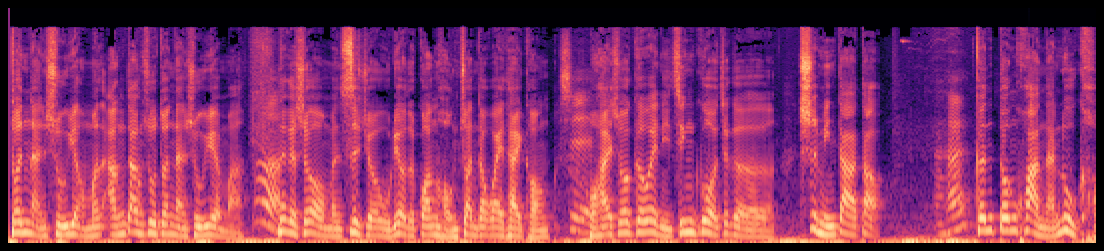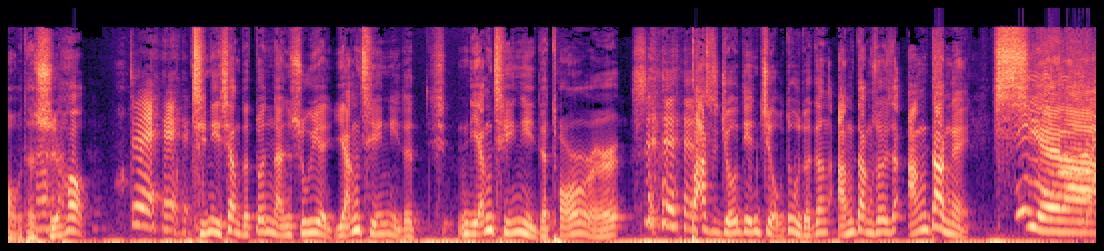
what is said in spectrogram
敦南书院，我们昂荡住敦南书院嘛。嗯那个时候我们四九五六的光红转到外太空。是我还说各位，你经过这个市民大道跟敦化南路口的时候。对，请你向着敦南书院扬起你的扬起你的头儿，是，八十九点九度的跟昂荡说一声昂荡哎，谢啦，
